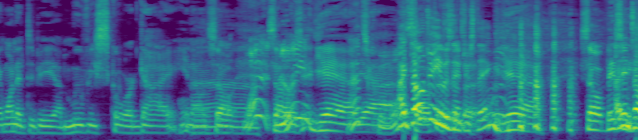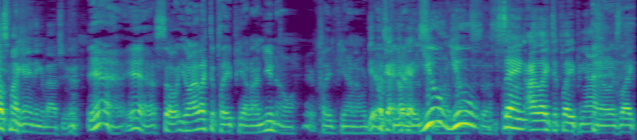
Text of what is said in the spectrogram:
I wanted to be a movie score guy, you know. so, Uh, what? so really? yeah, That's yeah. cool. I told So you he was it's- it's a- interesting. Yeah. So basically, I didn't tell Smike anything about you. Yeah, yeah. So you know, I like to play piano, and you know, I played piano. Jazz okay, okay. You you that stuff, so- saying I like to play piano is like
